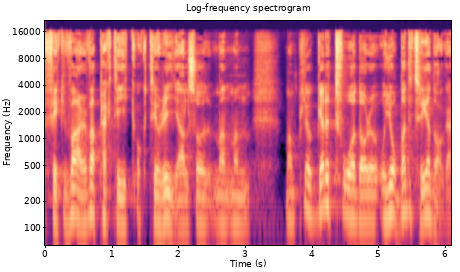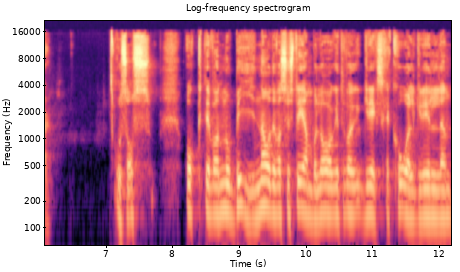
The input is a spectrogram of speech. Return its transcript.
fick varva praktik och teori. Alltså man, man, man pluggade två dagar och jobbade tre dagar hos oss. Och det var Nobina och det var Systembolaget, det var Grekiska kolgrillen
